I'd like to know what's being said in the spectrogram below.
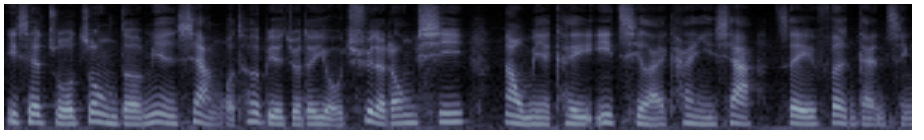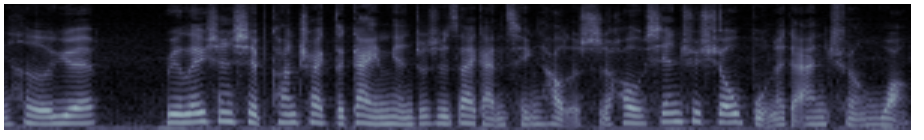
一些着重的面向，我特别觉得有趣的东西。那我们也可以一起来看一下这一份感情合约。Relationship contract 的概念，就是在感情好的时候，先去修补那个安全网。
